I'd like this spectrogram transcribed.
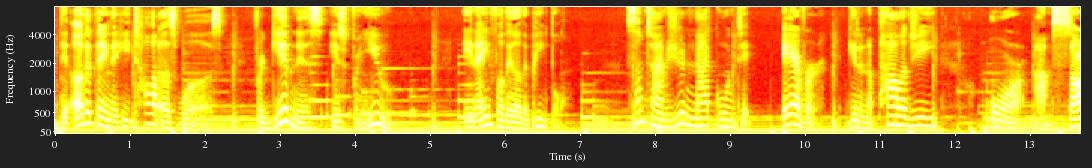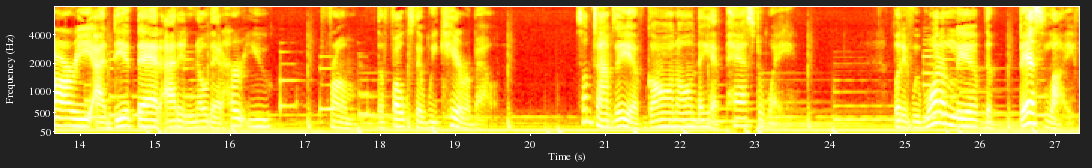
The other thing that he taught us was forgiveness is for you it ain't for the other people. Sometimes you're not going to ever get an apology or I'm sorry I did that, I didn't know that hurt you from the folks that we care about. Sometimes they have gone on, they have passed away. But if we want to live the best life,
